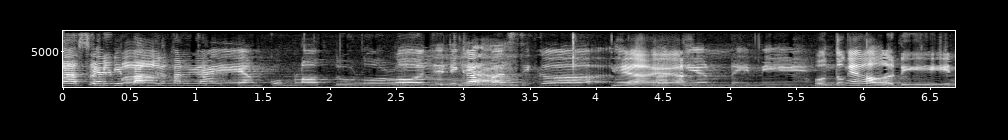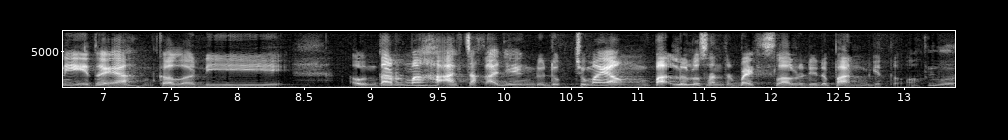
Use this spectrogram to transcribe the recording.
yang sedih dipanggil kan kayak yang kumlot dulu loh. Jadi kan Iya. pasti ke Iya, iya. makin ini. Untungnya kalau di ini itu ya kalau di Untar mah acak aja yang duduk. Cuma yang pak lulusan terbaik selalu di depan gitu. Wah,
